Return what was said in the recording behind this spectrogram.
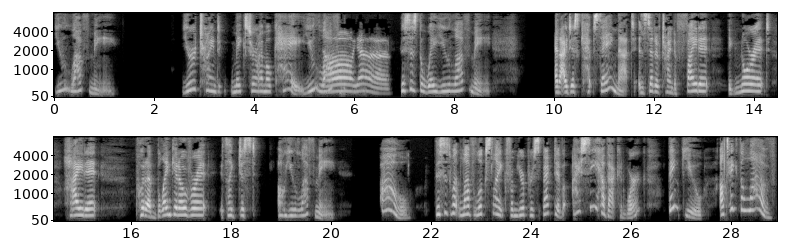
you love me. You're trying to make sure I'm okay. You love oh, me. Oh, yeah. This is the way you love me. And I just kept saying that instead of trying to fight it, ignore it, hide it, put a blanket over it. It's like just, oh, you love me. Oh, this is what love looks like from your perspective. I see how that could work. Thank you. I'll take the love.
